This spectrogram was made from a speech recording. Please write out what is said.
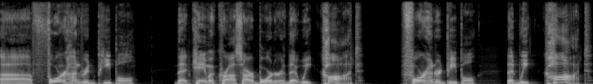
uh, 400 people that came across our border that we caught 400 people that we caught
